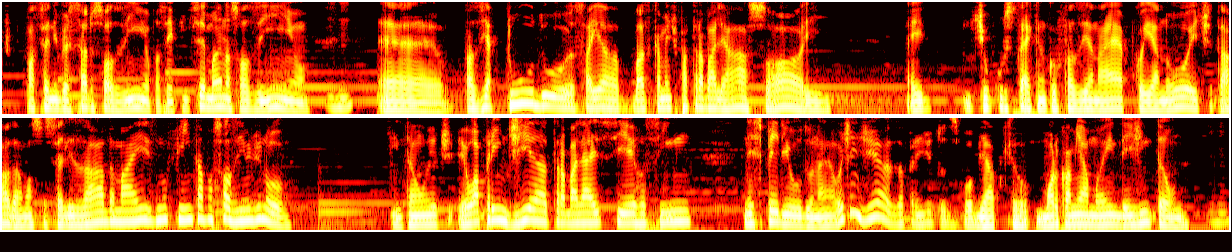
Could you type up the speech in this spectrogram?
tipo, passei aniversário sozinho, passei fim de semana sozinho, Uhum. É, fazia tudo, eu saía basicamente pra trabalhar só e aí tinha o curso técnico que eu fazia na época, eu ia à noite e tal, dar uma socializada, mas no fim tava sozinho de novo. Então eu, eu aprendi a trabalhar esse erro assim nesse período, né? Hoje em dia eu aprendi tudo se bobear, porque eu moro com a minha mãe desde então, né? Uhum.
